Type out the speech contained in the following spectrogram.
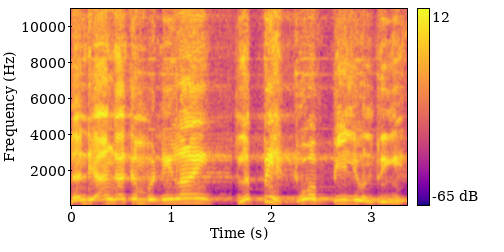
dan dianggarkan bernilai lebih 2 bilion ringgit.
